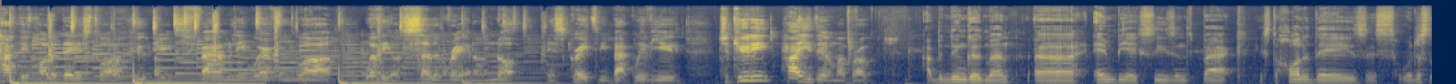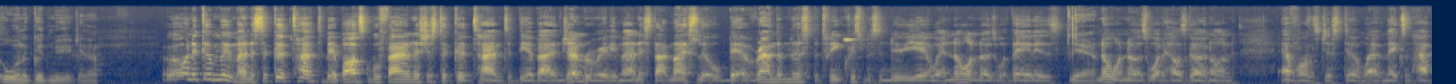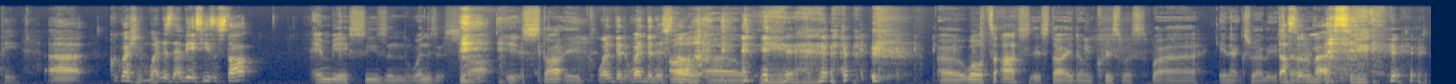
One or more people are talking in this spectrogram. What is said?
happy holidays to our Hoop Dreams family, wherever you are, whether you're celebrating or not. It's great to be back with you. Chakudi, how you doing, my bro? I've been doing good, man. Uh, NBA season's back. It's the holidays. It's we're just all in a good mood, you know. We're all in a good mood, man. It's a good time to be a basketball fan. It's just a good time to be about in general, really, man. It's that nice little bit of randomness between Christmas and New Year where no one knows what day it is. Yeah. No one knows what the hell's going on. Everyone's just doing whatever makes them happy. Uh, quick question: When does the NBA season start? NBA season. When does it start? it started. When did when did it Oh, start? uh, yeah. uh, well, to us, it started on Christmas, but uh, in actuality, it That's what started, matters.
